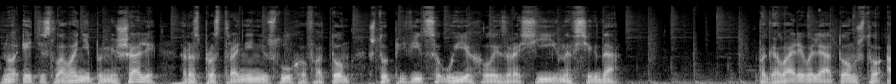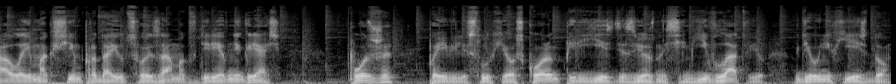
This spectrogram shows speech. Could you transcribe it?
но эти слова не помешали распространению слухов о том, что певица уехала из России навсегда. Поговаривали о том, что Алла и Максим продают свой замок в деревне Грязь. Позже появились слухи о скором переезде звездной семьи в Латвию, где у них есть дом.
